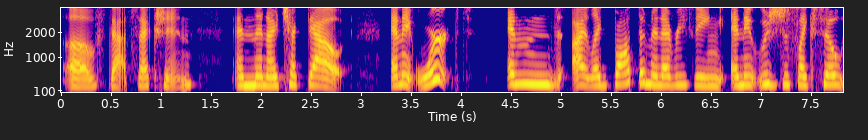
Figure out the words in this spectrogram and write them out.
of that section. And then I checked out and it worked and I like bought them and everything and it was just like so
